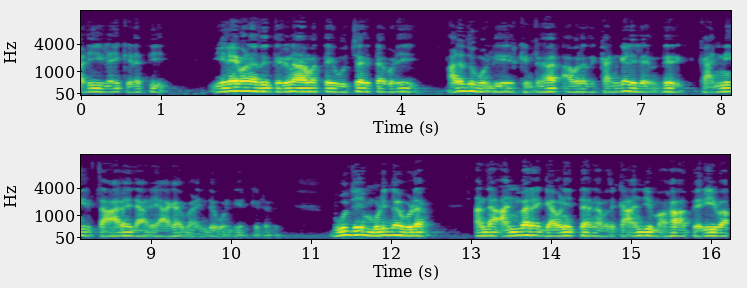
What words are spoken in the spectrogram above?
மடியிலே கிடத்தி இறைவனது திருநாமத்தை உச்சரித்தபடி அழுது கொண்டே இருக்கின்றார். அவரது கண்களிலிருந்து கண்ணீர் தாரை தாரையாக வழிந்து கொண்டிருக்கிறது பூஜை முடிந்தவுடன் அந்த அன்பரை கவனித்த நமது காஞ்சி மகா பெரியவா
